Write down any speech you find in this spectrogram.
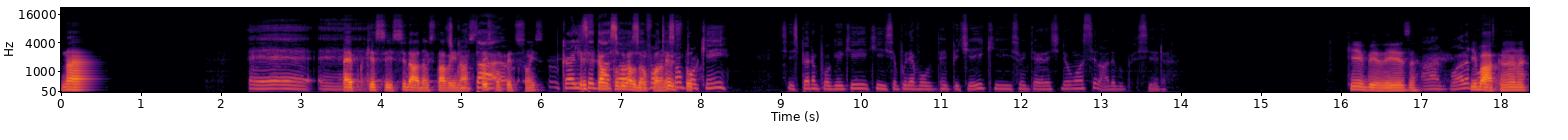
Na é, é... Na época que esse cidadão estava aí nas três competições. Carlos, ele ficava todo galudão falando. Só um estou... pouquinho. Você espera um pouquinho que, que se eu puder repetir aí, que sua internet deu uma oscilada, meu parceiro. Que beleza. Agora que bacana.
